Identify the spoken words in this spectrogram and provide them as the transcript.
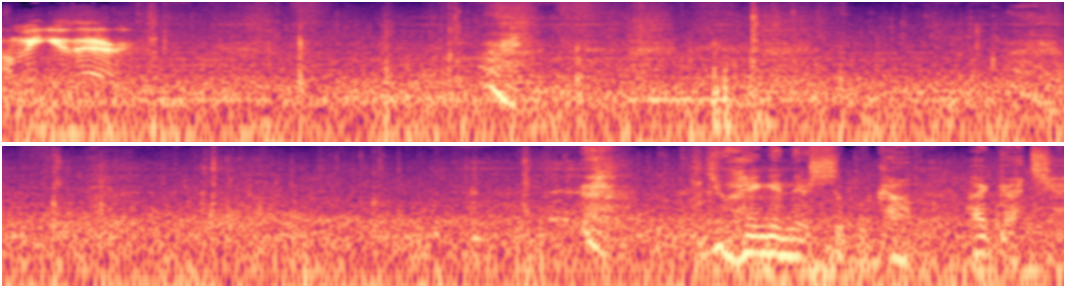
I'll meet you there. You hang in there, Super Cop. I got you.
